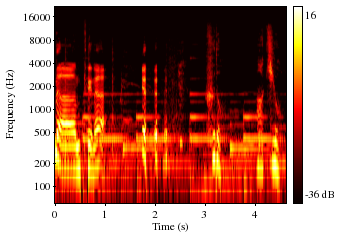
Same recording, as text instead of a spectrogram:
なんてな。不動昭夫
